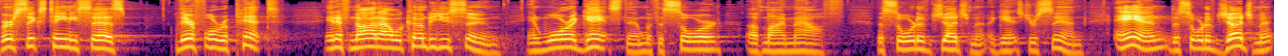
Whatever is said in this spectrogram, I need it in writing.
Verse 16, he says, Therefore repent, and if not, I will come to you soon and war against them with the sword of my mouth, the sword of judgment against your sin, and the sword of judgment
